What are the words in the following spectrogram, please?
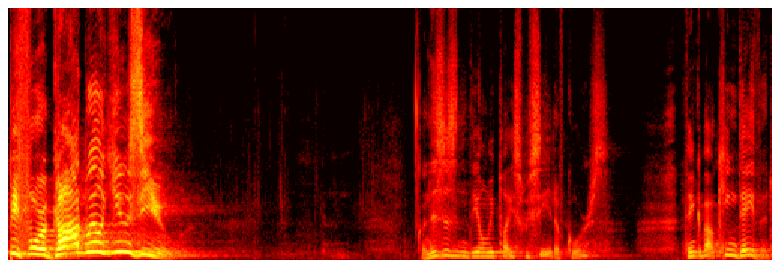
before God will use you. And this isn't the only place we see it, of course. Think about King David.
